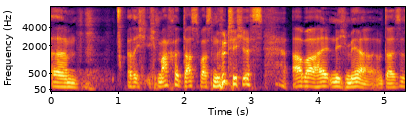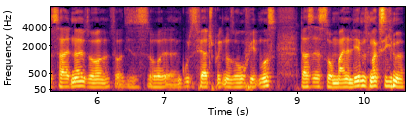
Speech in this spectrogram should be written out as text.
ähm, also ich, ich mache das, was nötig ist, aber halt nicht mehr. Und das ist halt, ne, so, so dieses so, ein gutes Pferd springt nur so hoch, wie es muss. Das ist so meine Lebensmaxime.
